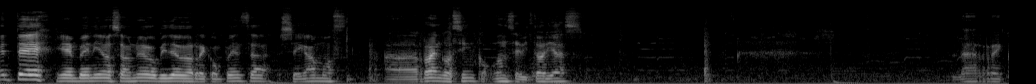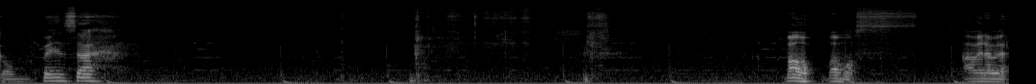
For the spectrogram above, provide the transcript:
Gente, bienvenidos a un nuevo video de recompensa. Llegamos a rango 5, 11 victorias. La recompensa. Vamos, vamos. A ver, a ver.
